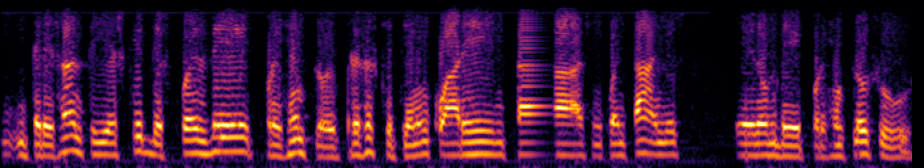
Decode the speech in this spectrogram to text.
interesante y es que después de, por ejemplo, empresas que tienen 40, 50 años, eh, donde, por ejemplo, su,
